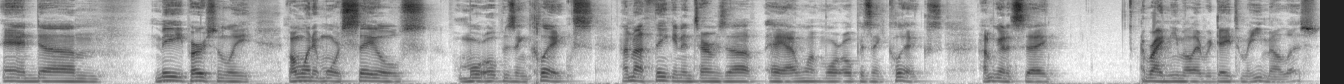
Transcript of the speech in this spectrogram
And um, me personally, if I wanted more sales, more opens and clicks, I'm not thinking in terms of, hey, I want more opens and clicks. I'm going to say, I write an email every day to my email list.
